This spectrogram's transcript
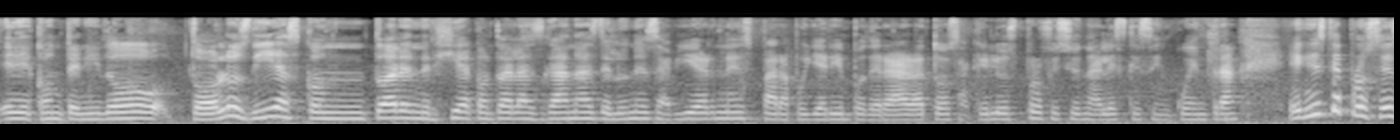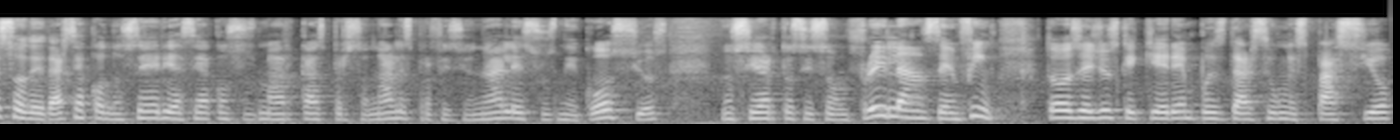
eh, contenido todos los días, con toda la energía, con todas las ganas, de lunes a viernes, para apoyar y empoderar a todos aquellos profesionales que se encuentran en este proceso de darse a conocer, ya sea con sus marcas personales, profesionales, sus negocios, ¿no es cierto? Si son freelance, en fin, todos ellos que quieren pues darse un espacio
